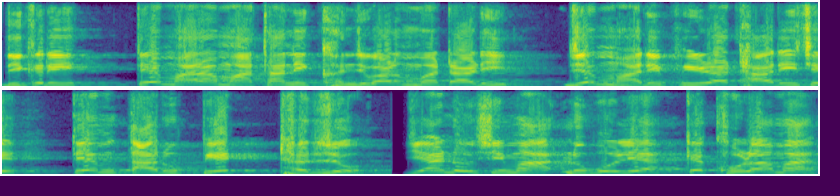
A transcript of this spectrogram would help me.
દીકરી, તે મારા માથાની ખંજવાળ મટાડી જેમ મારી પીડા ઠારી છે, તેમ તારું પેટ ઠરજો. જ્યાં ડોશીમાં આટલું બોલ્યા કે ખોળામાં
